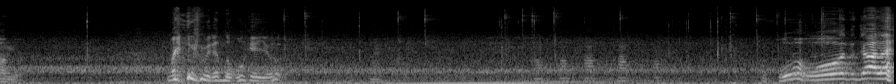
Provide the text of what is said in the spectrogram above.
ตออยู่ ไม่ไม่กระตุกโอเคอยู่ครับครับครับครับโอ้โหโอ้โหสุดยอดเลย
